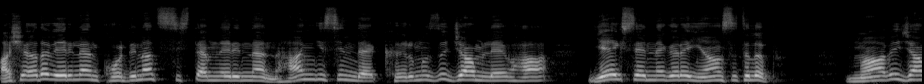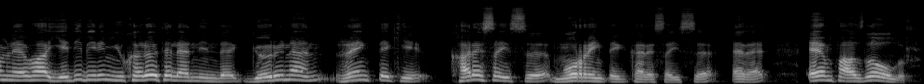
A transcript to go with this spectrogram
Aşağıda verilen koordinat sistemlerinden hangisinde kırmızı cam levha y eksenine göre yansıtılıp mavi cam levha 7 birim yukarı ötelendiğinde görünen renkteki kare sayısı, mor renkteki kare sayısı evet en fazla olur.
